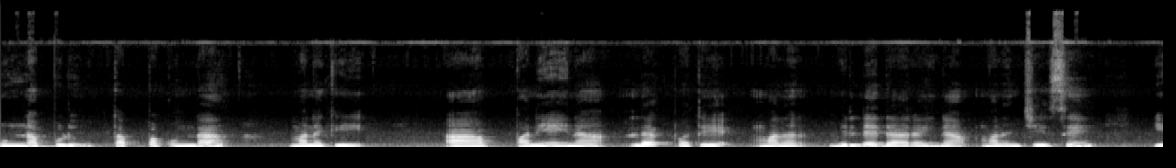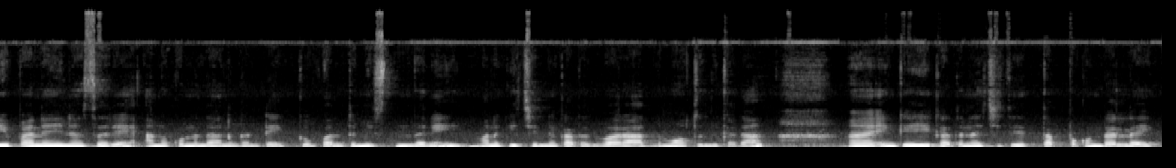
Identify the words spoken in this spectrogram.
ఉన్నప్పుడు తప్పకుండా మనకి ఆ పని అయినా లేకపోతే మన వెళ్ళే దారైనా మనం చేసే ఏ పని అయినా సరే అనుకున్న దానికంటే ఎక్కువ ఫలితం ఇస్తుందని మనకి చిన్న కథ ద్వారా అర్థమవుతుంది కదా. ఇంకా ఈ కథ నచ్చితే తప్పకుండా లైక్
